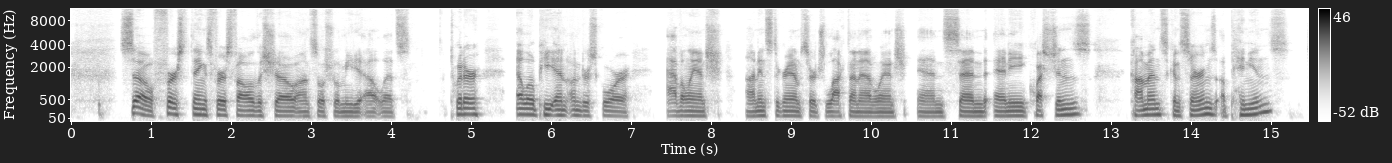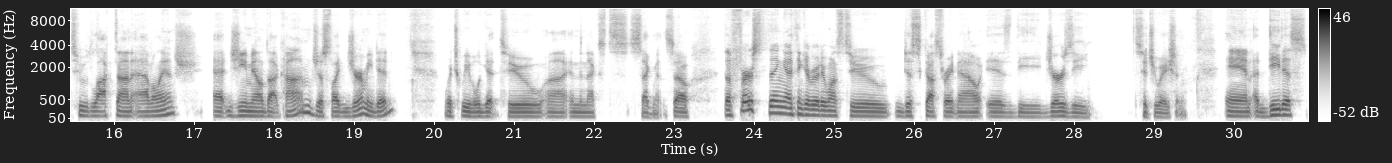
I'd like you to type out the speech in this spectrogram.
So, first things first, follow the show on social media outlets Twitter, LOPN underscore avalanche. On Instagram, search Locked on Avalanche and send any questions, comments, concerns, opinions to Locked on Avalanche at gmail.com, just like Jeremy did, which we will get to uh, in the next segment. So, the first thing I think everybody wants to discuss right now is the jersey situation. And Adidas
